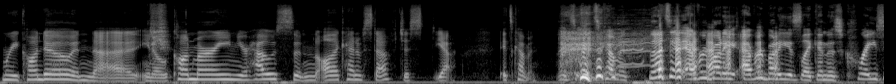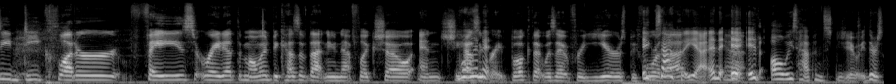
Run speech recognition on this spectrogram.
Marie Kondo and uh, you know KonMariing your house and all that kind of stuff, just yeah, it's coming. It's, it's coming. That's it. Everybody, everybody is like in this crazy declutter phase right at the moment because of that new Netflix show, and she Well, has and a it- great book that was out for years before Exactly, that. yeah. And It, it always happens to January. There's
